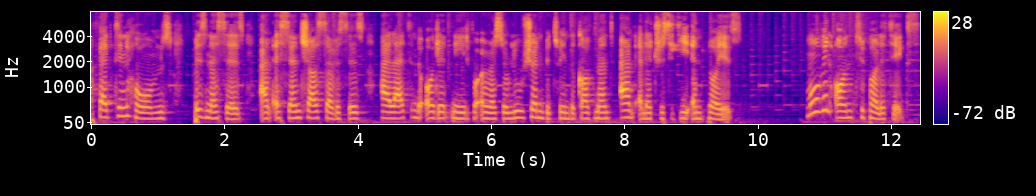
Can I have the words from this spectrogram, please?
affecting homes, businesses, and essential services, highlighting the urgent need for a resolution between the government and electricity employers. Moving on to politics,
